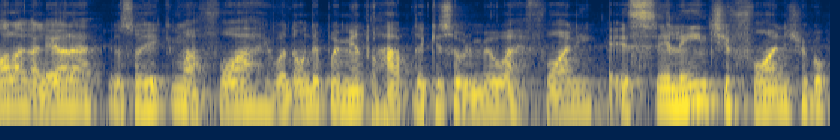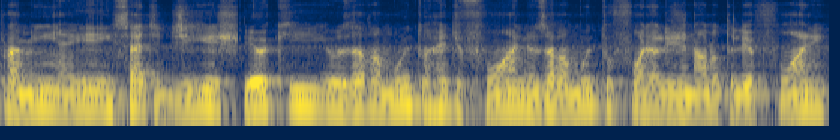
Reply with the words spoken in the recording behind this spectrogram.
Fala galera, eu sou Rick Mafor e vou dar um depoimento rápido aqui sobre o meu iPhone. Excelente fone, chegou pra mim aí em 7 dias. Eu que usava muito headphone, usava muito fone original no telefone,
